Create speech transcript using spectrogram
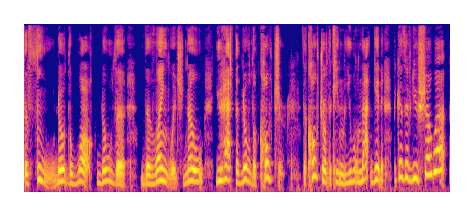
the food, know the walk, know the the language. Know you have to know the culture, the culture of the kingdom. You will not get it because if you show up,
